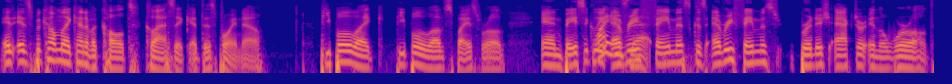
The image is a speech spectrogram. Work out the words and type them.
It it's become like kind of a cult classic at this point now. People like people love Spice World and basically Why every famous cuz every famous British actor in the world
